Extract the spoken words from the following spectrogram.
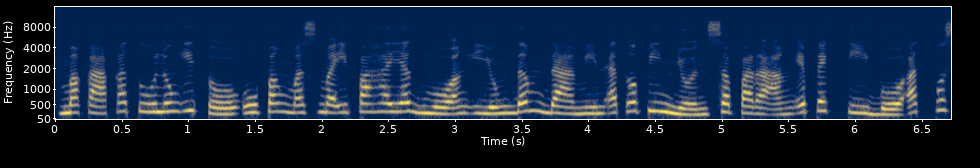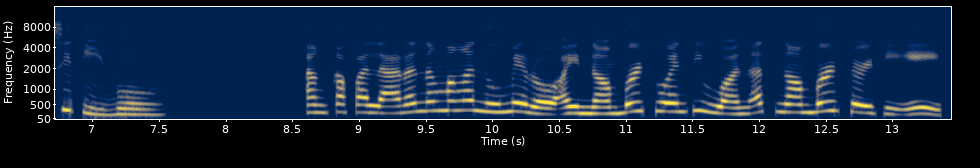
makakatulong ito upang mas maipahayag mo ang iyong damdamin at opinyon sa paraang epektibo at positibo. Ang kapalaran ng mga numero ay number 21 at number 38.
